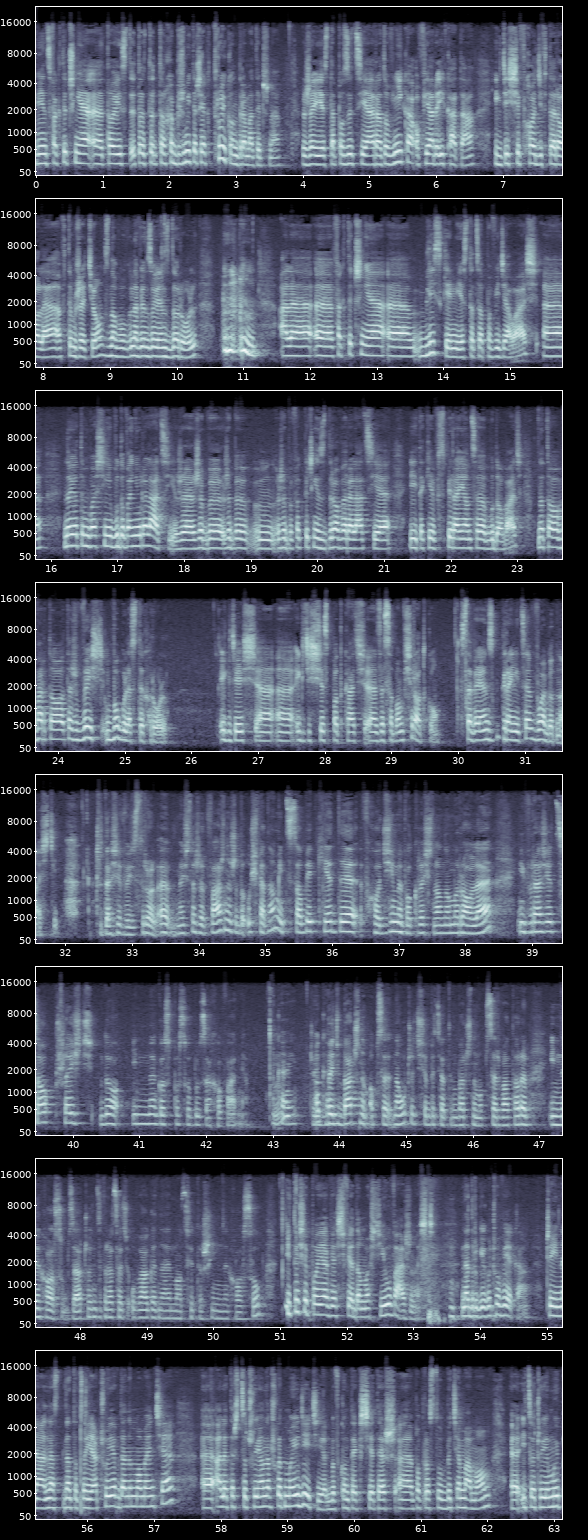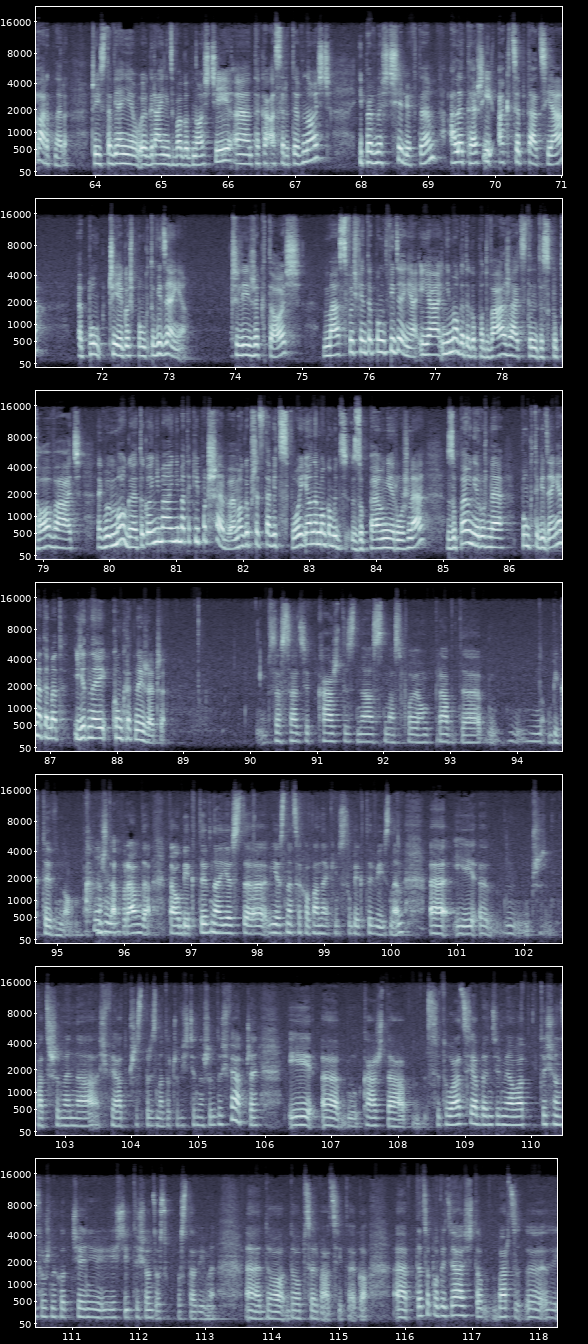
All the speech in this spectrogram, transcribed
Więc faktycznie e, to jest, to, to trochę brzmi też jak trójkąt dramatyczny, że jest ta pozycja ratownika, ofiary i kata i gdzieś się wchodzi w te role w tym życiu, znowu nawiązując do ról. Ale e, faktycznie e, bliskie mi jest to, co powiedziałaś. E, no i o tym właśnie budowaniu relacji, że żeby, żeby, mm, żeby faktycznie zdrowe relacje i takie wspierające budować, no to warto też wyjść w ogóle z tych ról i gdzieś, e, e, i gdzieś się spotkać e, ze sobą w środku, stawiając granice w łagodności. Czy da się wyjść z roli? Myślę, że ważne, żeby uświadomić sobie, kiedy wchodzimy w określoną rolę i w razie co przejść do innego sposobu zachowania. Mm? Okej, Czyli okej. być bacznym, nauczyć się bycia tym bacznym obserwatorem innych osób, zacząć zwracać uwagę na emocje też innych osób. I tu się pojawia świadomość i uważność na drugiego człowieka, czyli na, na, na to, co ja czuję w danym momencie, e, ale też co czują na przykład moje dzieci, jakby w kontekście też e, po prostu bycia mamą e, i co czuje mój partner, czyli stawianie granic łagodności, taka asertywność i pewność siebie w tym, ale też i akceptacja e, punk- czyjegoś punktu widzenia. Czyli, że ktoś ma swój święty punkt widzenia i ja nie mogę tego podważać, z tym dyskutować. Jakby mogę, tylko nie ma, nie ma takiej potrzeby. Mogę przedstawić swój i one mogą być zupełnie różne, zupełnie różne punkty widzenia na temat jednej konkretnej rzeczy. W zasadzie każdy z nas ma swoją prawdę mm, no, obiektywną. Każda prawda, ta obiektywna jest, e, jest nacechowana jakimś subiektywizmem e, i e, patrzymy na świat przez pryzmat oczywiście naszych doświadczeń i każda sytuacja będzie miała tysiąc różnych odcieni, jeśli tysiąc osób postawimy do, do obserwacji tego. To, co powiedziałaś, to bardzo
